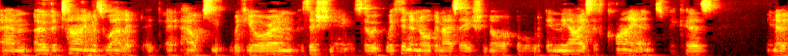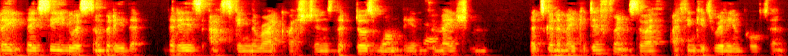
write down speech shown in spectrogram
um, over time as well, it, it, it, helps you with your own positioning. So within an organization or, or, in the eyes of clients, because you know they, they see you as somebody that, that is asking the right questions, that does want the information yeah. that's going to make a difference. So I, I think it's really important.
